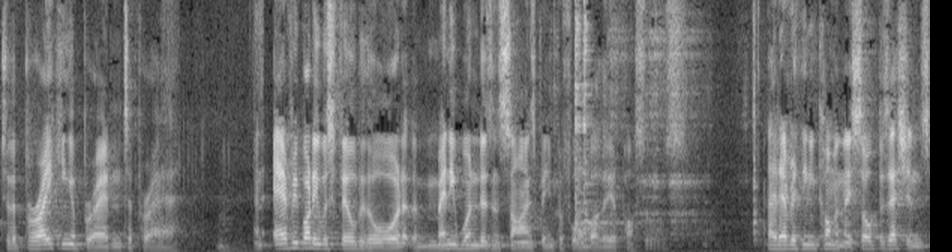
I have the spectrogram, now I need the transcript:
to the breaking of bread, and to prayer. And everybody was filled with awe at the many wonders and signs being performed by the apostles. They had everything in common. They sold possessions.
